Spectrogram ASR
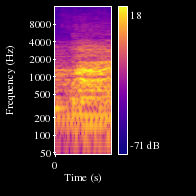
come.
